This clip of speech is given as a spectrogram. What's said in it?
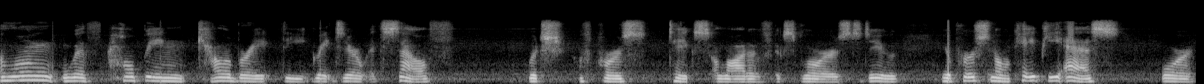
Along with helping calibrate the Great Zero itself, which of course takes a lot of explorers to do, your personal KPS or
